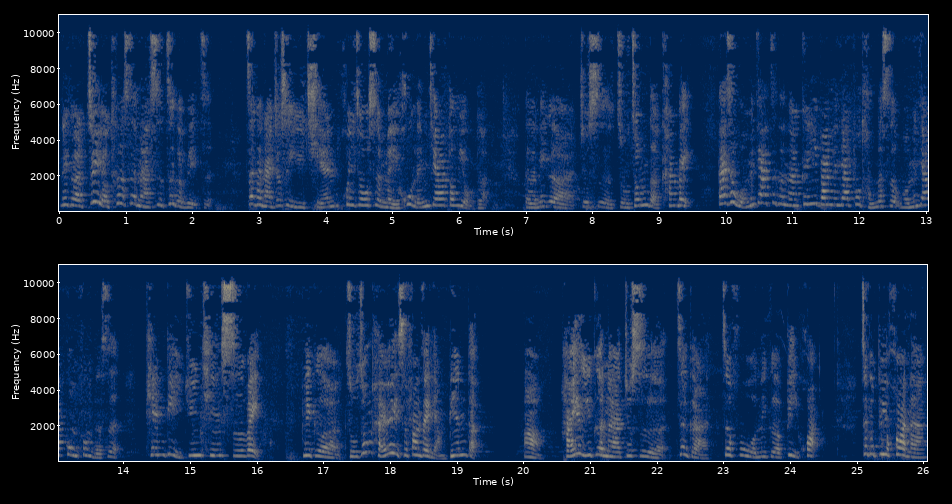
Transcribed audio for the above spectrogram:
那个最有特色呢是这个位置，这个呢就是以前徽州是每户人家都有的的那个就是祖宗的龛位，但是我们家这个呢跟一般人家不同的是，我们家供奉的是天地君亲师位，那个祖宗牌位是放在两边的，啊，还有一个呢就是这个这幅那个壁画，这个壁画呢，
